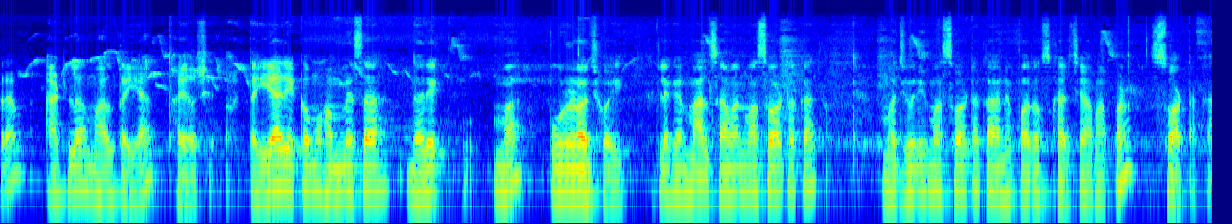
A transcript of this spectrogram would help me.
બરાબર? આટલા માલ તૈયાર થયો છે. તૈયાર એકમો હંમેશા દરેકમાં પૂર્ણ જ હોય. એટલે કે માલ સામાનમાં સો ટકા, મજૂરીમાં સો ટકા અને પરોક્ષ ખર્ચામાં પણ સો ટકા.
